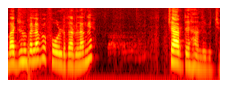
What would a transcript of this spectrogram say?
ਬਾਜੂ ਨੂੰ ਪਹਿਲਾਂ ਆਪਾਂ ਫੋਲਡ ਕਰ ਲਾਂਗੇ, ਚਾਰ ਤੇਹਾਂ ਦੇ ਵਿੱਚ।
